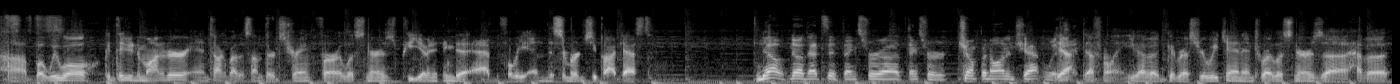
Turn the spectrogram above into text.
Uh, but we will continue to monitor and talk about this on third string for our listeners. Pete, you have anything to add before we end this emergency podcast? No, no, that's it. Thanks for uh, thanks for jumping on and chatting with yeah, me. Yeah, definitely. You have a good rest of your weekend, and to our listeners, uh, have a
